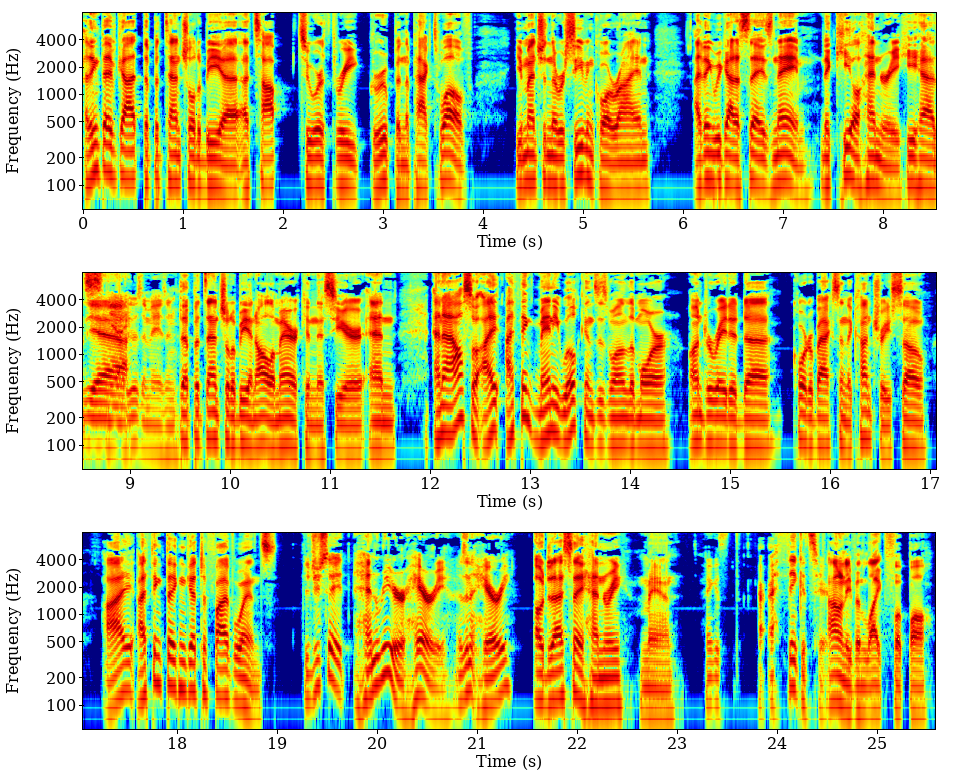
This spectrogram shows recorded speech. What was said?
I think they've got the potential to be a, a top two or three group in the Pac 12. You mentioned the receiving corps, Ryan. I think we got to say his name, N'Keal Henry. He has yeah. yeah, he was amazing. The potential to be an All American this year, and and I also I, I think Manny Wilkins is one of the more underrated uh, quarterbacks in the country. So I I think they can get to five wins. Did you say Henry or Harry? Isn't it Harry? Oh, did I say Henry? Man, I think it's I think it's Harry. I don't even like football.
